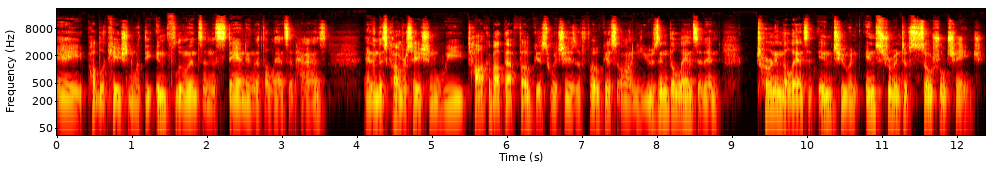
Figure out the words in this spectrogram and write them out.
a publication with the influence and the standing that the Lancet has. And in this conversation, we talk about that focus, which is a focus on using the Lancet and turning the Lancet into an instrument of social change.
